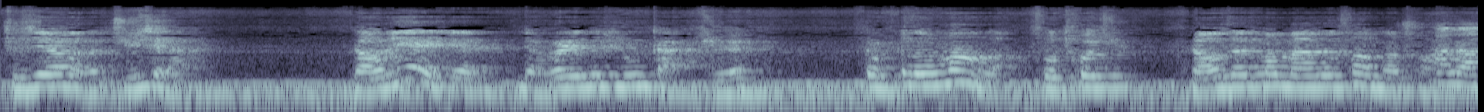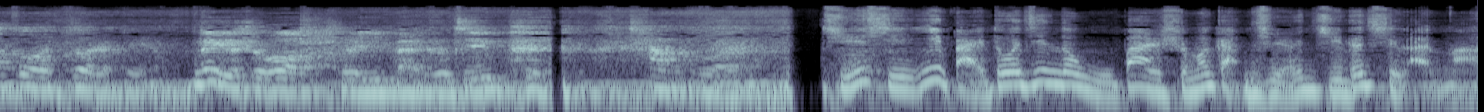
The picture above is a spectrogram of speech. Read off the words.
直接把他举起来，然后练一练两个人的这种感觉，就不能忘了做托举，然后再慢慢的放到床上。放到坐坐着这种。那个时候是一百多斤，差不多。举起一百多斤的舞伴什么感觉？举得起来吗？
